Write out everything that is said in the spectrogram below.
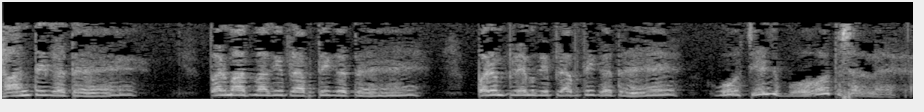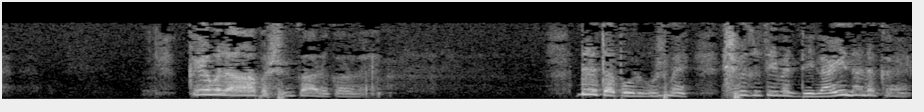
शांति कहते हैं, परमात्मा की प्राप्ति कहते हैं, परम प्रेम की प्राप्ति कहते हैं, वो चीज़ बहुत सरल है। केवल आप स्वीकार कर रहे हैं दृढ़तापूर्व उसमें स्वीकृति में दिलाई न रखें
